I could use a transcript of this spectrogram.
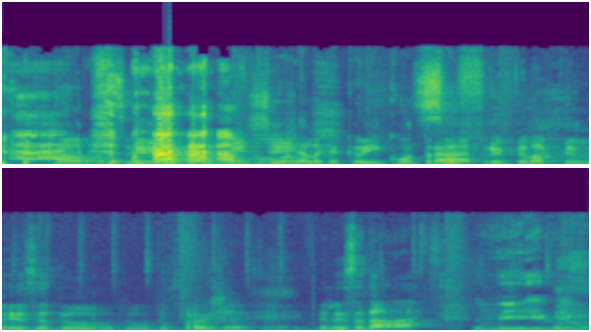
Não, você realmente. Seja lá que eu encontrar. Sofreu pela beleza do, do, do projeto, velho. Beleza da arte. Meu irmão.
